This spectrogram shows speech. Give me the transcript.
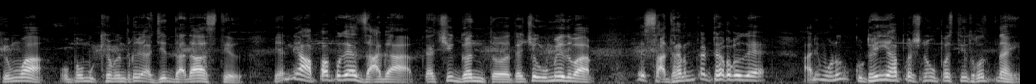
किंवा उपमुख्यमंत्री अजितदादा असतील यांनी आपापल्या जागा त्याची गंत त्याचे उमेदवार हे साधारणतः ठरवले आहे आणि म्हणून कुठेही हा प्रश्न उपस्थित होत नाही.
